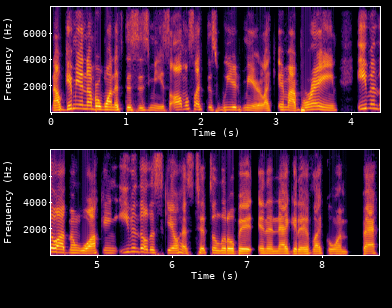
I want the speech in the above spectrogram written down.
now give me a number one if this is me. It's almost like this weird mirror. Like in my brain, even though I've been walking, even though the scale has tipped a little bit in a negative, like going back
